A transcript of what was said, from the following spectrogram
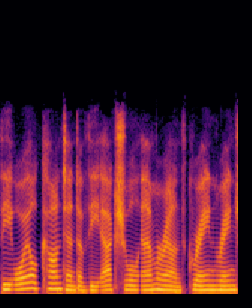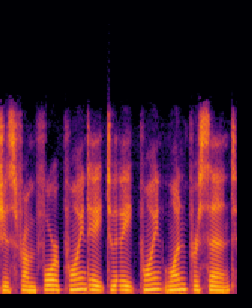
The oil content of the actual amaranth grain ranges from 4.8 to 8.1%,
